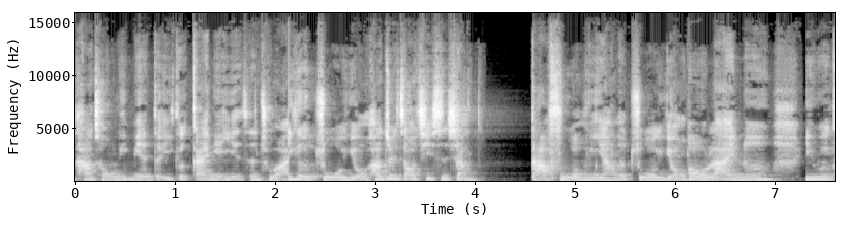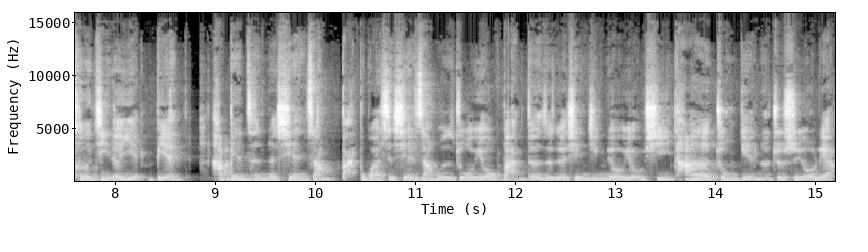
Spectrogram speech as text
它从里面的一个概念衍生出来一个桌游。它最早其实像大富翁一样的桌游，后来呢，因为科技的演变，它变成了线上版，不管是线上或是桌游版的这个现金流游戏，它的重点呢就是有两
